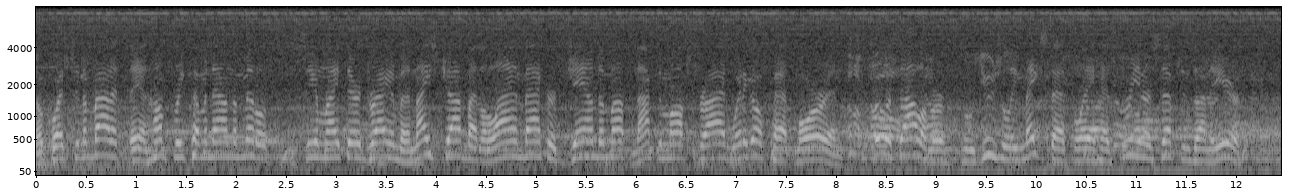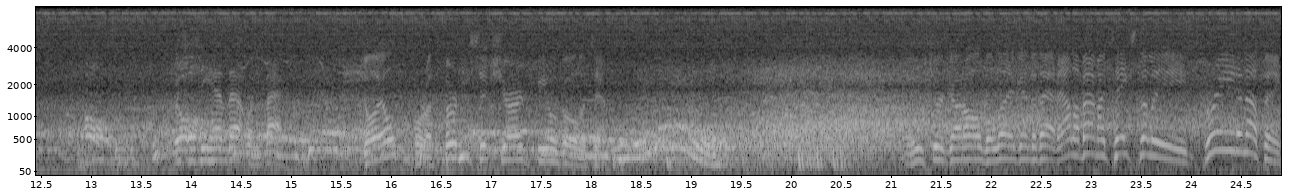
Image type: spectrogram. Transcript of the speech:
No question about it. They had Humphrey coming down the middle. See him right there dragging, but a nice job by the linebacker. Jammed him up, knocked him off stride. Way to go, Pat Moore. And Louis Oliver, who usually makes that play, has three interceptions on the year. Wishes he had that one back. Doyle for a 36-yard field goal attempt. He sure got all the leg into that. Alabama takes the lead, three to nothing,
